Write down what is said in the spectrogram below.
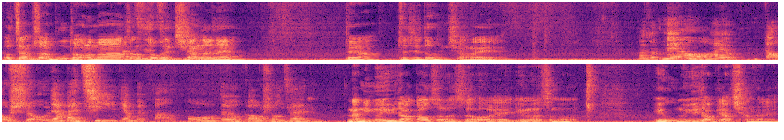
哦，这样算普通了吗？这样都很强了呢。对啊，这些都很强了耶。他说没有，还有高手两百七、两百八，哦，都有高手在的。那你们遇到高手的时候嘞，有没有什么？因为我们遇到比较强的人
